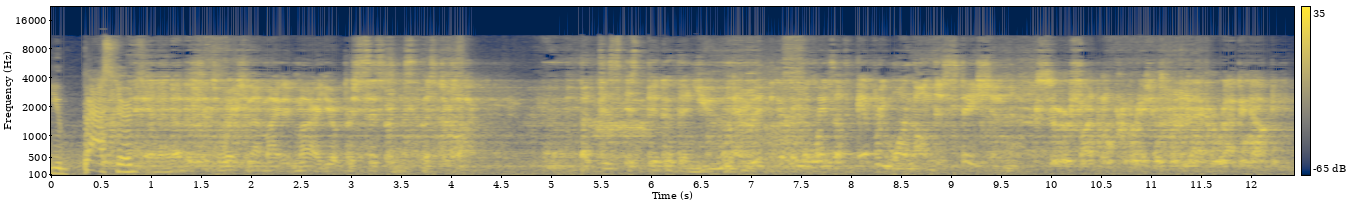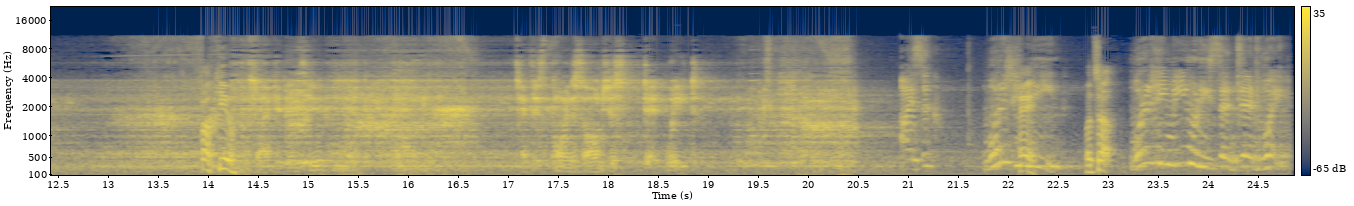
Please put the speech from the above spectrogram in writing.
You bastard. In another situation, I might admire your persistence, Mr. Clarke. But this is bigger than you and bigger than the lives of everyone on this station. Sir, final preparations for attack are wrapping up. Fuck you. Should I convince you? At this point, it's all just dead weight. Isaac, what did he Hey, mean? what's up? What did he mean when he said dead weight?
